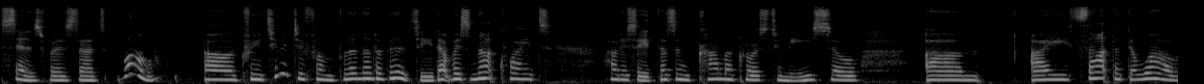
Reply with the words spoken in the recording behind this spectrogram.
sense was that wow, uh, creativity from vulnerability that was not quite how to say it doesn't come across to me. So um, i thought that wow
